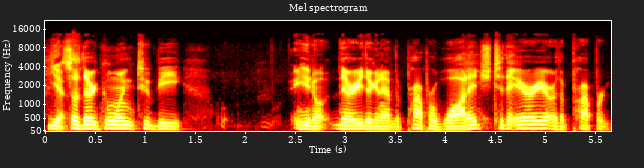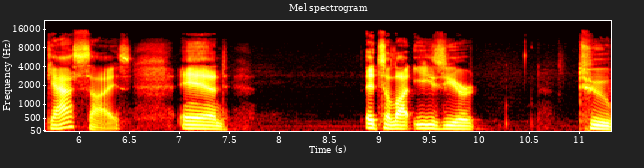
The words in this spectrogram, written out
Yes. So they're going to be, you know, they're either going to have the proper wattage to the area or the proper gas size. And it's a lot easier to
